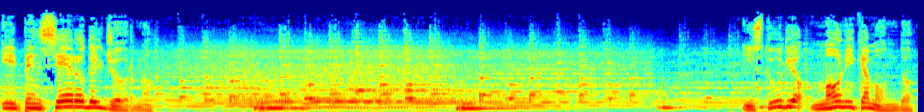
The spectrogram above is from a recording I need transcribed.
Il pensiero del giorno. In studio Monica Mondo,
